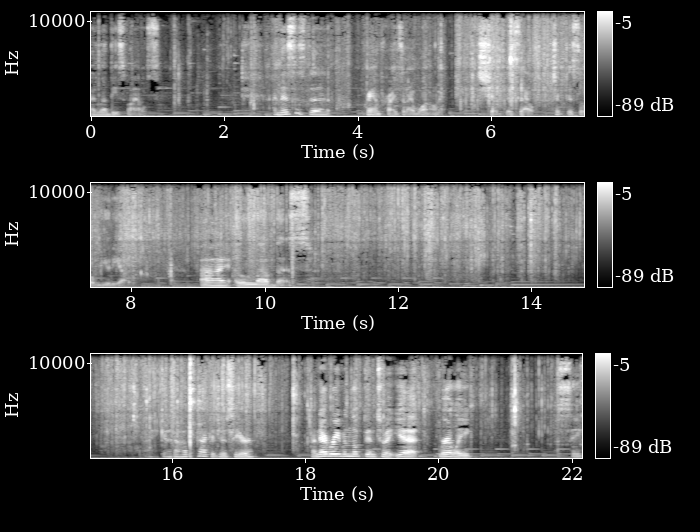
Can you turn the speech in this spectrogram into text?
I love these files. And this is the grand prize that I won on it. Check this out. Check this little beauty out. I love this. I get out of the packages here. I never even looked into it yet, really. Let's see,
